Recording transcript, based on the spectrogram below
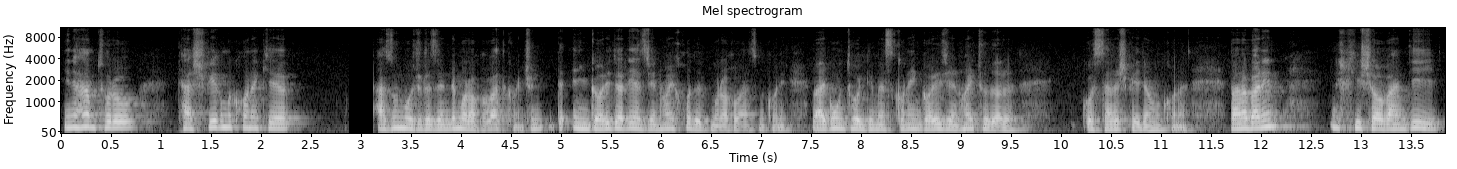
این هم تو رو تشویق می‌کنه که از اون موجود زنده مراقبت کنی. چون انگاری داری از ژنهای خودت مراقبت می‌کنی و اگه اون تولید مثل کنه انگاری ژنهای تو داره گسترش پیدا می‌کنه. بنابراین این خیشاوندی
